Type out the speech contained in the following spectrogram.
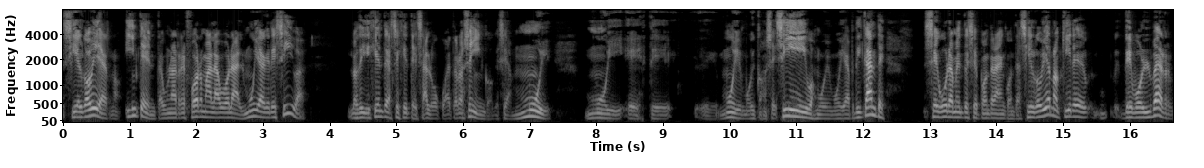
si el gobierno intenta una reforma laboral muy agresiva, los dirigentes de la CGT, salvo cuatro o cinco, que sean muy, muy, este, eh, muy, muy concesivos, muy, muy aplicantes, seguramente se pondrán en contra. Si el gobierno quiere devolver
